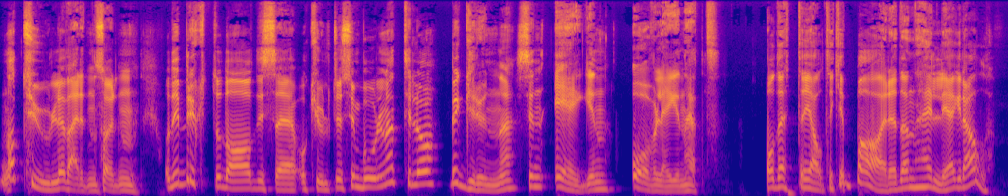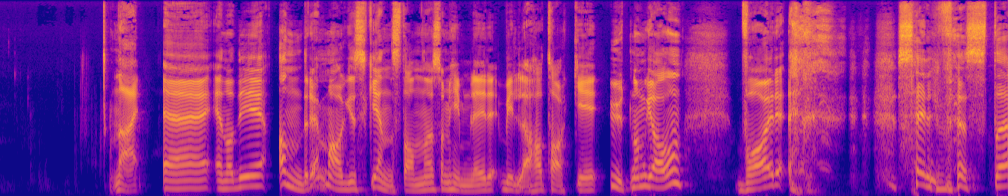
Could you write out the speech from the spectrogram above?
naturlige verdensorden. Og de brukte da disse okkulte symbolene til å begrunne sin egen overlegenhet. Og dette gjaldt ikke bare Den hellige gral. Nei. Eh, en av de andre magiske gjenstandene som Himmler ville ha tak i utenom gralen, var selveste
